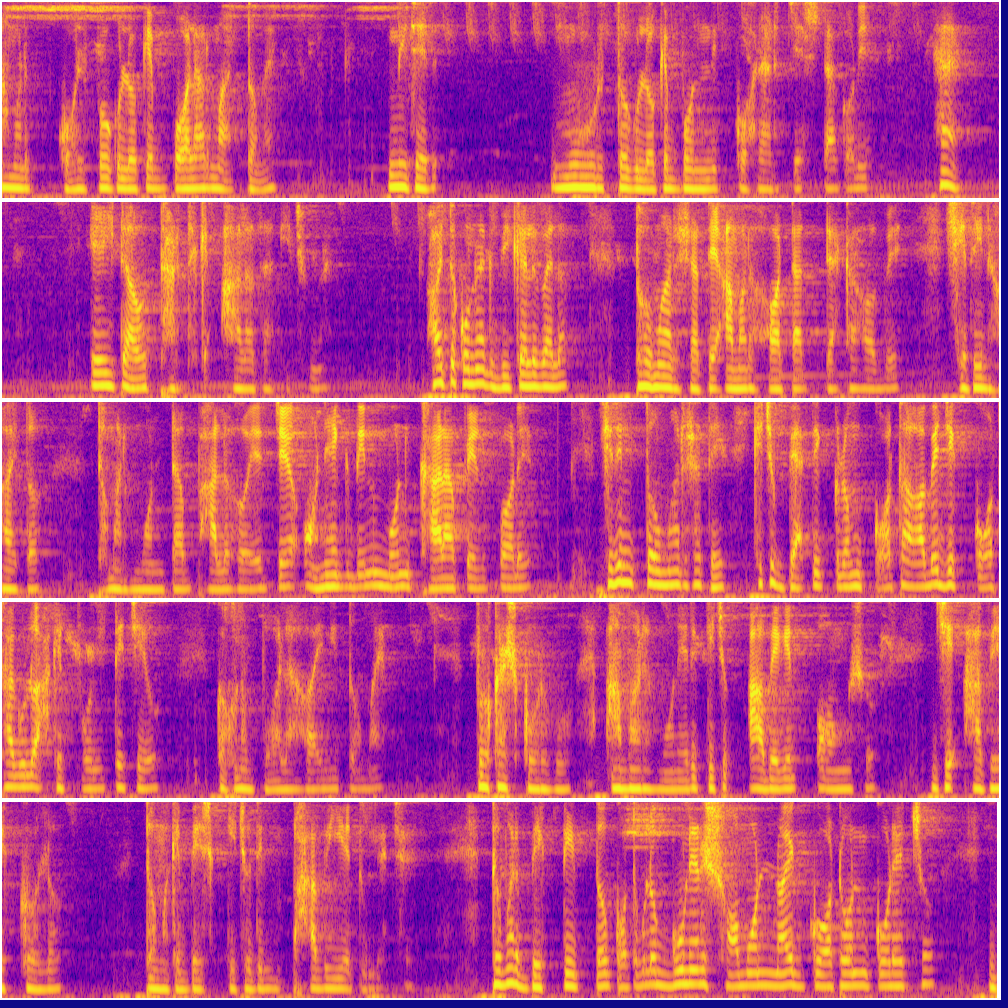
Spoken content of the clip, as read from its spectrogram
আমার গল্পগুলোকে বলার মাধ্যমে নিজের মুহূর্তগুলোকে বন্দি করার চেষ্টা করি। হ্যাঁ এইটাও তার থেকে আলাদা কিছু নয়। হয়তো কোনো এক বিকেলবেলা তোমার সাথে আমার হঠাৎ দেখা হবে। সেদিন হয়তো তোমার মনটা ভালো হয়েছে অনেক দিন মন খারাপের পরে। সেদিন তোমার সাথে কিছু ব্যতিক্রম কথা হবে যে কথাগুলো আগে বলতে চেয়েও কখনো বলা হয়নি তোমায়। প্রকাশ করব আমার মনের কিছু আবেগের অংশ যে আবেগগুলো তোমাকে বেশ কিছুদিন ভাবিয়ে তুলেছে। তোমার ব্যক্তিত্ব কতগুলো গুণের সমন্বয় গঠন করেছ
